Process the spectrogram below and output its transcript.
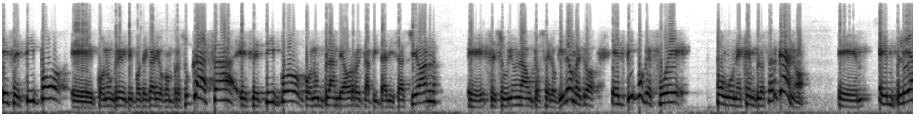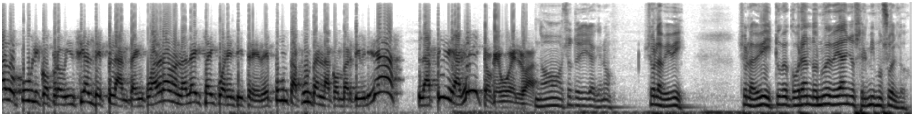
ese tipo eh, con un crédito hipotecario compró su casa, ese tipo con un plan de ahorro y capitalización eh, se subió un auto cero kilómetros, el tipo que fue, pongo un ejemplo cercano, eh, empleado público provincial de planta, encuadrado en la ley 643, de punta a punta en la convertibilidad, la pide a grito que vuelva. No, yo te diría que no. Yo la viví. Yo la viví. Estuve cobrando nueve años el mismo sueldo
